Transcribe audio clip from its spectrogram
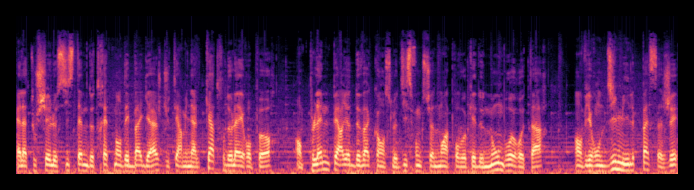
Elle a touché le système de traitement des bagages du terminal 4 de l'aéroport. En pleine période de vacances, le dysfonctionnement a provoqué de nombreux retards. Environ 10 000 passagers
